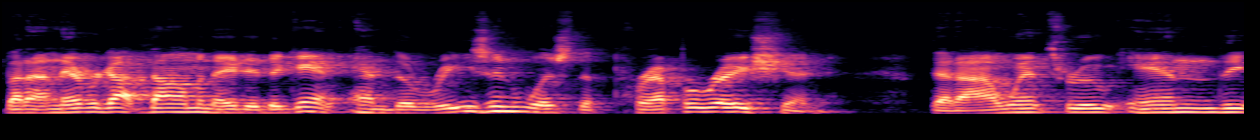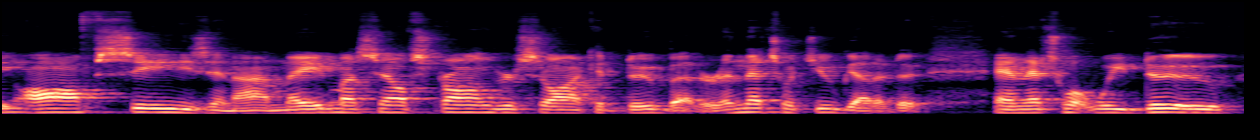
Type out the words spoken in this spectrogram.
But I never got dominated again. And the reason was the preparation that I went through in the off season. I made myself stronger so I could do better. And that's what you've got to do. And that's what we do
